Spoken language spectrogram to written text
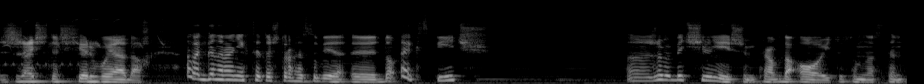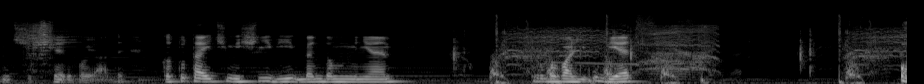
rzeź na ścierwojadach. A tak generalnie chcę też trochę sobie y, doekspić, y, żeby być silniejszym, prawda? Oj, tu są następne trzy ścierwojady. Tylko tutaj ci myśliwi będą mnie próbowali ubiec. O,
